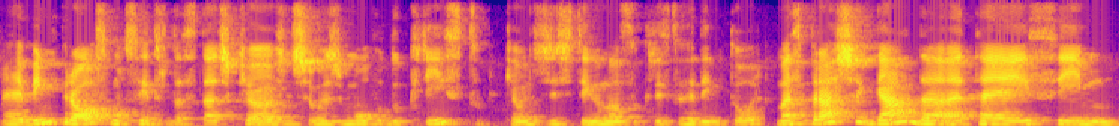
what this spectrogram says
é, bem próximo ao centro da cidade, que a gente chama de Morro do Cristo, que é onde a gente tem o nosso Cristo Redentor. Mas para a chegada até esse,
